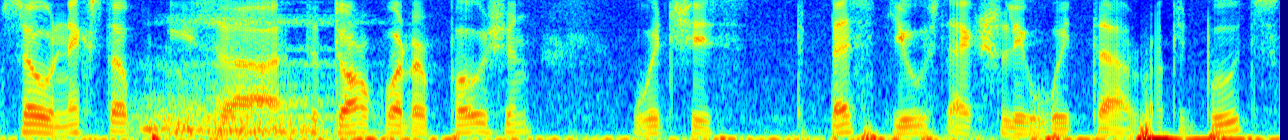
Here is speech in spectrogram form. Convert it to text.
So next up is uh, the Darkwater potion which is the best used actually with uh, rocket boots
